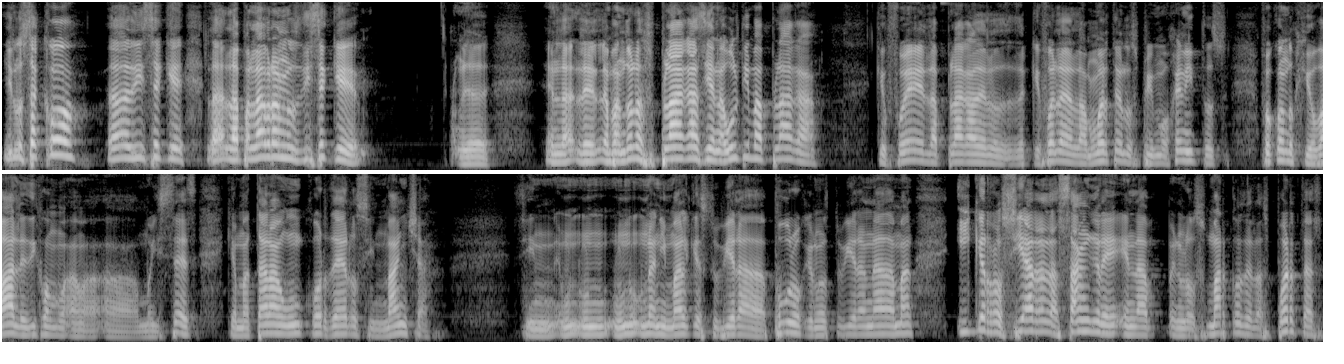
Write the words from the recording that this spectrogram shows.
Y lo sacó. Dice que la, palabra nos dice que eh, le, mandó las plagas y en la última plaga, que fue la plaga de, que fue la, muerte de los primogénitos, fue cuando Jehová le dijo a, Moisés que matara un cordero sin mancha, sin un, animal que estuviera puro, que no tuviera nada mal, y que rociara la sangre en, los marcos de las puertas,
